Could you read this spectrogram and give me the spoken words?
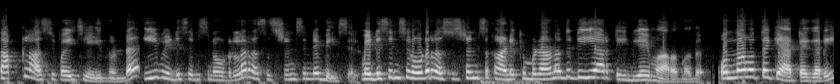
സബ് ക്ലാസിഫൈ ചെയ്യുന്നുണ്ട് ഈ മെഡിസിൻസിനോടുള്ള റെസിസ്റ്റൻസിന്റെ ബേസിൽ മെഡിസിൻസിനോട് റെസിസ്റ്റൻസ് കാണിക്കുമ്പോഴാണ് അത് ഡി ആർ ടി ബി ആയി മാറുന്നത്. ഒന്നാമത്തെ category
